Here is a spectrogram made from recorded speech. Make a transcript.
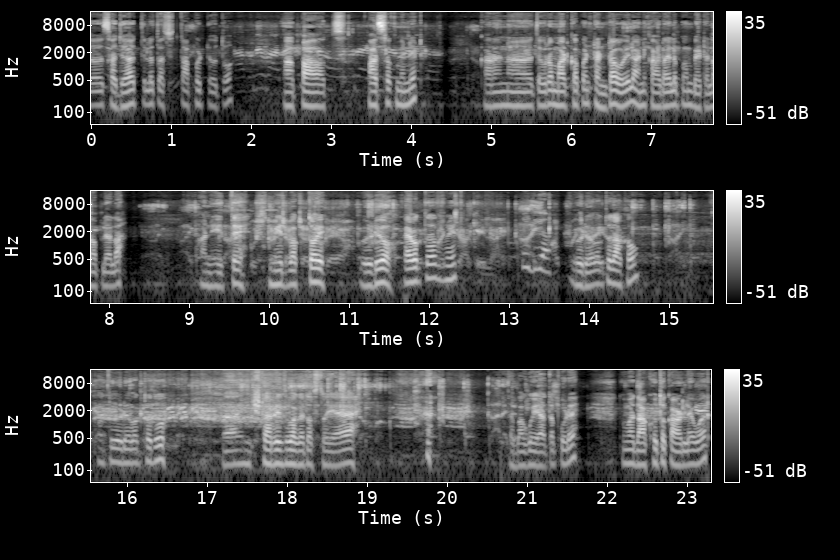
तर सध्या तिला तसं तापत ठेवतो. पाच पाच एक मिनिट. कारण तेवढा मटका पण थंड होईल आणि काढायला पण भेटेल आपल्याला. आणि इथे स्मिथ बघतोय. व्हिडिओ. काय बघतो स्मिथ व्हिडिओ. व्हिडिओ बघतो दाखव. कोणती व्हिडिओ बघतो तू? इंस्टा रील्स बघत असतो या. तर बघूया आता पुढे. तुम्हाला दाखवतो काढल्यावर.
